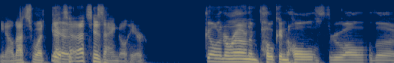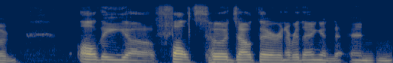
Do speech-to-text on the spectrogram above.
you know that's what that's, Yeah. that's his angle here Going around and poking holes through all the all the uh, falsehoods out there and everything, and and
